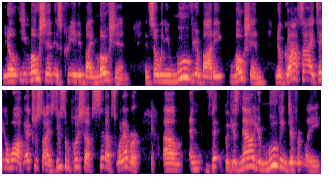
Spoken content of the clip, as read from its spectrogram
You know, emotion is created by motion. And so when you move your body, motion, you know, go outside, take a walk, exercise, do some push ups, sit ups, whatever. Um, and th- because now you're moving differently,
